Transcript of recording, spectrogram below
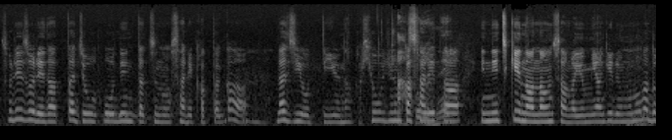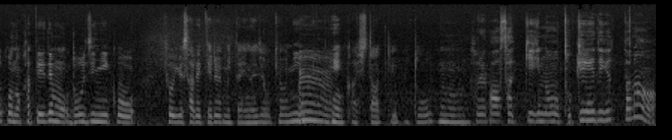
それぞれだった情報伝達のされ方が、ラジオっていうなんか標準化された NHK のアナウンサーが読み上げるものがどこの家庭でも同時にこう共有されてるみたいな状況にうん。変化したっていうこと。を、うん。それがさっきの時計で言ったら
